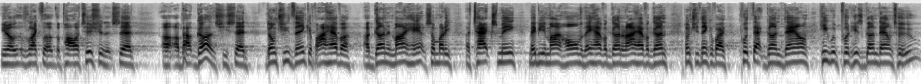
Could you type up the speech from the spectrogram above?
You know, like the, the politician that said, uh, about guns. She said, Don't you think if I have a, a gun in my hand, somebody attacks me, maybe in my home, and they have a gun and I have a gun, don't you think if I put that gun down, he would put his gun down too?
